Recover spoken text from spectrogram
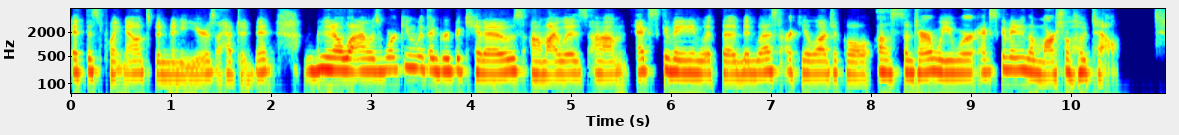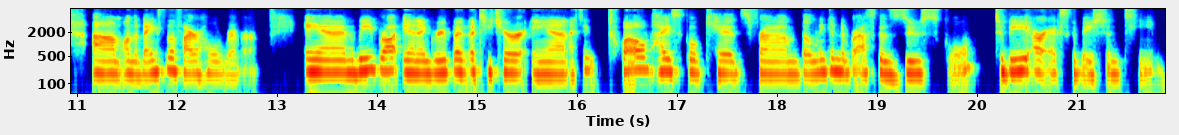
at this point now, it's been many years, I have to admit. You know, when I was working with a group of kiddos, um, I was um, excavating with the Midwest Archaeological uh, Center. We were excavating the Marshall Hotel um, on the banks of the Firehole River. And we brought in a group of a teacher and I think 12 high school kids from the Lincoln, Nebraska Zoo School to be our excavation team.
